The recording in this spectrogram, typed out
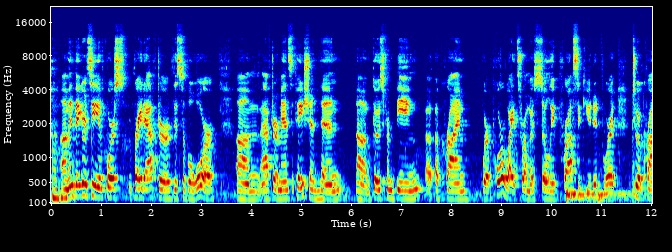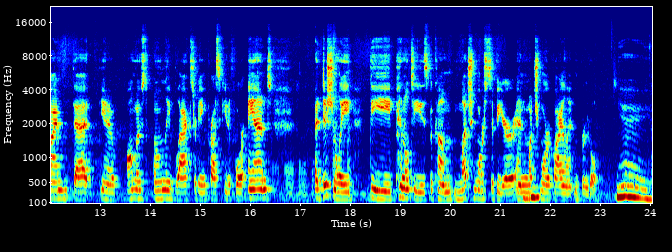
Mm-hmm. Um, and vagrancy, of course, right after the Civil War, um, after emancipation, then um, goes from being a, a, crime where poor whites were almost solely prosecuted for it to a crime that, you know, almost only blacks are being prosecuted for. And additionally, the penalties become much more severe and mm-hmm. much more violent and brutal. Yay.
